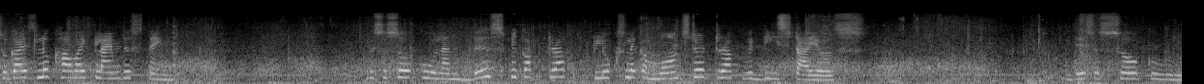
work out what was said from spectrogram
So guys look how I climbed this thing. This is so cool. And this pickup truck looks like a monster truck with these tires. This is so cool.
